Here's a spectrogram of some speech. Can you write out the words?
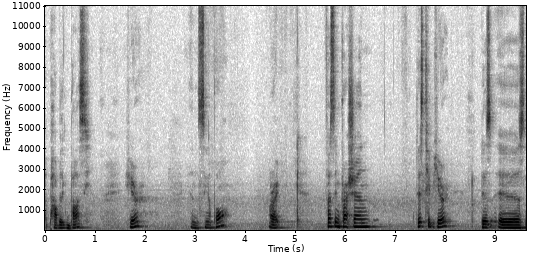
a public bus here in Singapore. Alright, first impression, this tip here, this is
